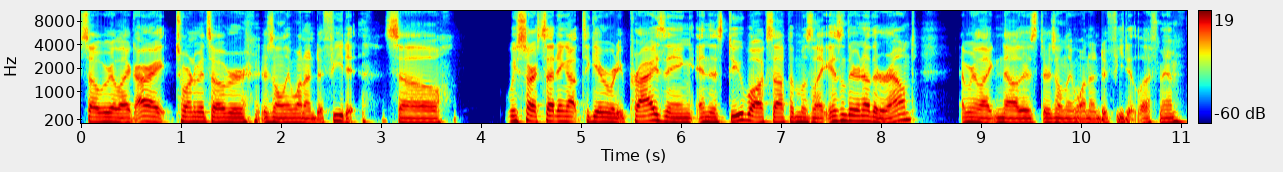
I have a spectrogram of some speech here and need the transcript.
So we were like, all right, tournament's over. There's only one undefeated. So we start setting up to give everybody prizing, and this dude walks up and was like, "Isn't there another round?" And we are like, "No, there's there's only one undefeated left, man."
